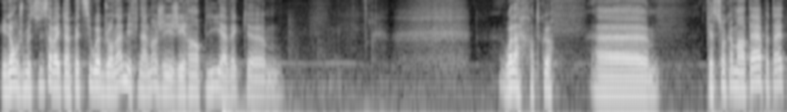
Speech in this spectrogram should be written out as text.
Et donc, je me suis dit, ça va être un petit web journal, mais finalement, j'ai rempli avec. Euh, voilà, en tout cas. Euh... Question, commentaire, peut-être?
